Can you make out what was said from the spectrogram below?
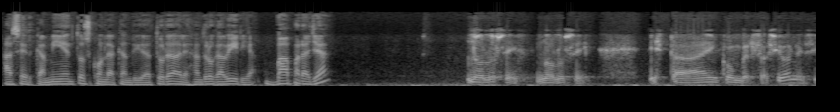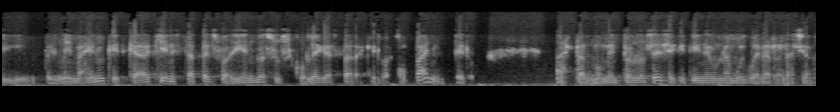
acercamientos con la candidatura de Alejandro Gaviria. ¿Va para allá? No lo sé, no lo sé. Está en conversaciones y pues me imagino que cada quien está persuadiendo a sus colegas para que lo acompañen, pero hasta el momento no lo sé, sé que tienen una muy buena relación.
